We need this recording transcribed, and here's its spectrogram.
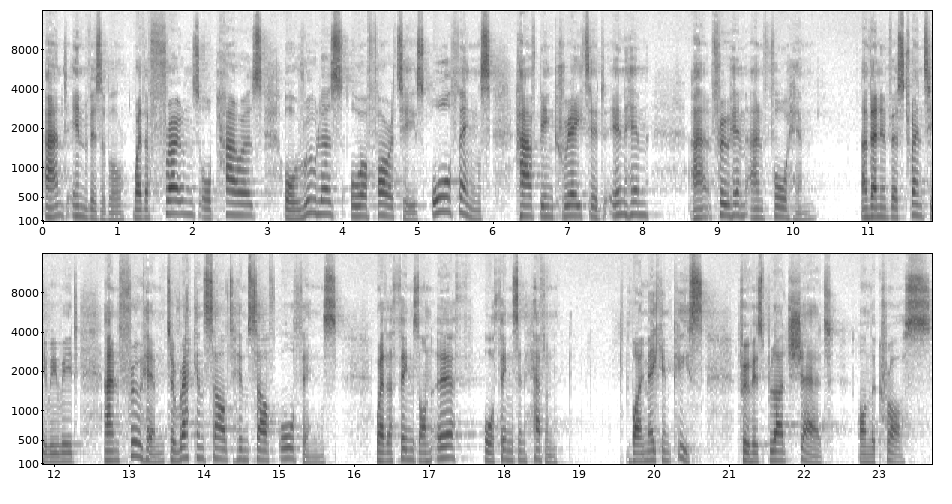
and invisible, whether thrones or powers or rulers or authorities. All things have been created in him, uh, through him, and for him. And then in verse 20 we read, And through him to reconcile to himself all things, whether things on earth or things in heaven, by making peace through his blood shed on the cross.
